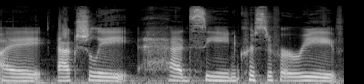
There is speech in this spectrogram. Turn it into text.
I actually had seen Christopher Reeve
